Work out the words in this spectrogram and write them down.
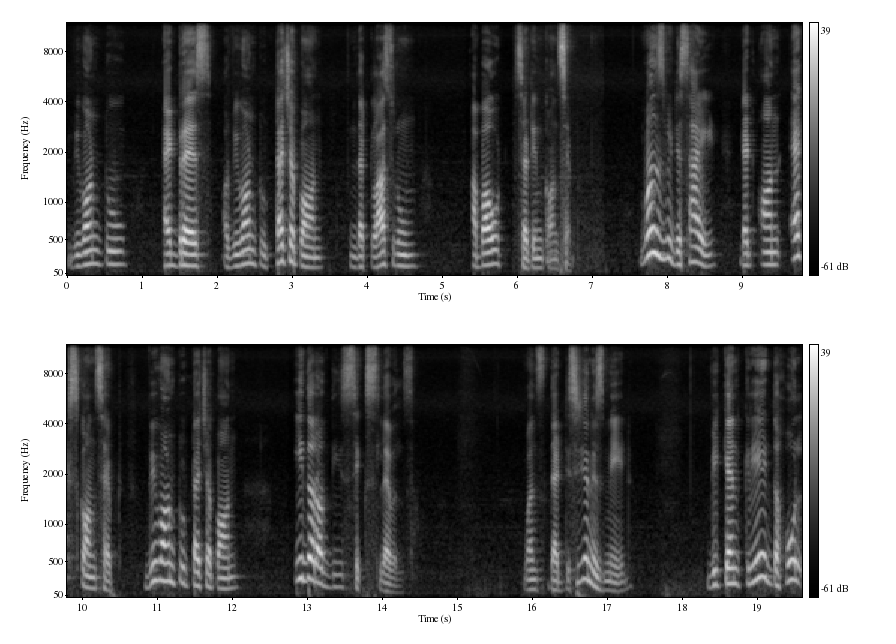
we want to address or we want to touch upon in the classroom about certain concept. Once we decide that on x concept we want to touch upon either of these 6 levels. Once that decision is made, we can create the whole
